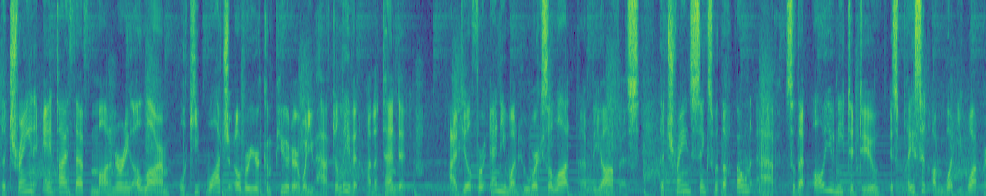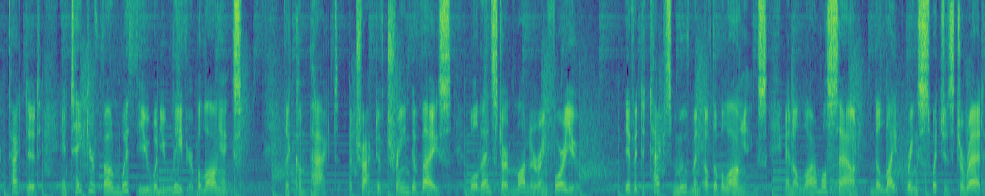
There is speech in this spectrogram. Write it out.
The Trene Anti-Theft Monitoring Alarm will keep watch over your computer when you have to leave it unattended. Ideal for anyone who works a lot out of the office, the Trene syncs with the phone app so that all you need to do is place it on what you want protected and take your phone with you when you leave your belongings. The compact, attractive Trene device will then start monitoring for you. If it detects movement of the belongings, an alarm will sound and the light ring switches to red.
